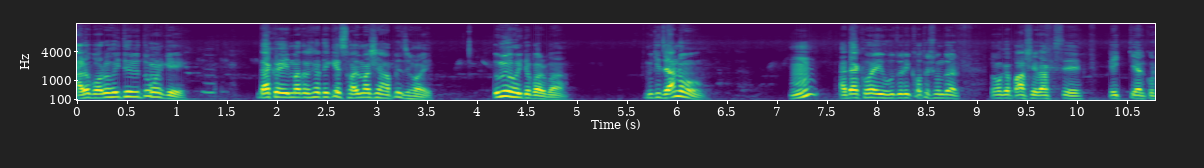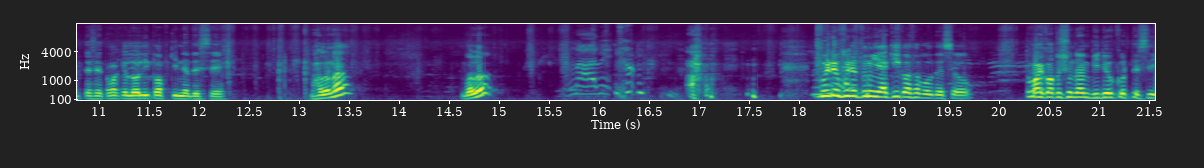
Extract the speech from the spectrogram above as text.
আরও বড় হইতে হবে তোমাকে? দেখো এই মাদ্রাসা থেকে ছয় মাসে হাফেজ হয়। তুমিও হইতে পারবা। তুমি কি জানো? হুম? আর দেখো এই হুজুরি কত সুন্দর। তোমাকে পাশে রাখছে টেক কেয়ার করতেছে তোমাকে ললিপপ কিনে দিচ্ছে ভালো না? বলো। ফুটে ফুটে তুমি একই কথা বলতেছো। তোমার কত সুন্দর আমি ভিডিও করতেছি।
